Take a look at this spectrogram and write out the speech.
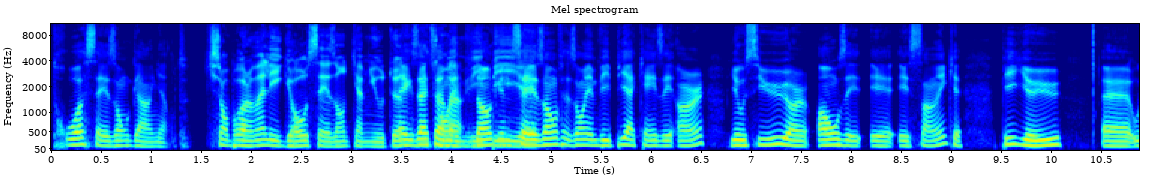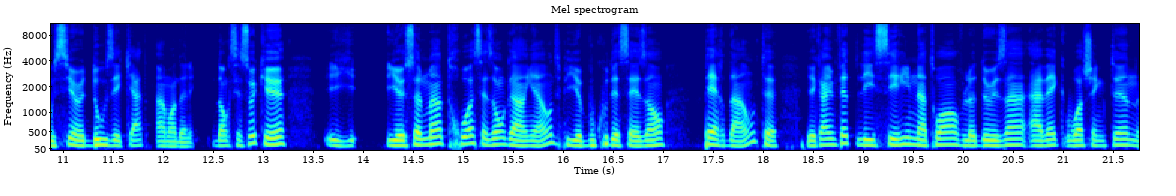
trois saisons gagnantes. Qui sont probablement les grosses saisons de Cam Newton. Exactement. MVP, Donc, une euh, saison, MVP à 15 et 1. Il y a aussi eu un 11 et, et- et 5. Puis, il y a eu euh, aussi un 12 et 4 à un moment donné. Donc, c'est sûr qu'il il y a seulement trois saisons gagnantes, puis il y a beaucoup de saisons perdantes. Il a quand même fait les séries éliminatoires il y a deux ans avec Washington,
